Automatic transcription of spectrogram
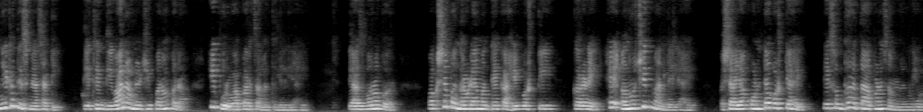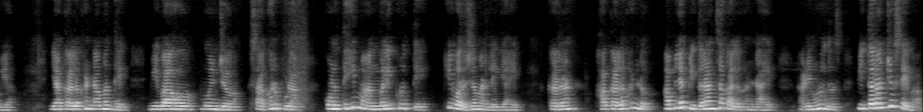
नीट दिसण्यासाठी तेथे दिवा लावण्याची परंपरा ही पूर्वापार चालत आलेली आहे. त्याचबरोबर पक्ष पंधरवड्यामध्ये काही गोष्टी करणे हे अनुचित मानलेले आहे. अशा या कोणत्या गोष्टी आहेत ते सुद्धा आता आपण समजून घेऊया. या कालखंडामध्ये विवाह मुंज साखरपुडा कोणतीही मांगलिक कृत्ये ही वर्ज मानलेली आहे. कारण हा कालखंड आपल्या पितरांचा कालखंड आहे आणि म्हणूनच पितरांची सेवा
